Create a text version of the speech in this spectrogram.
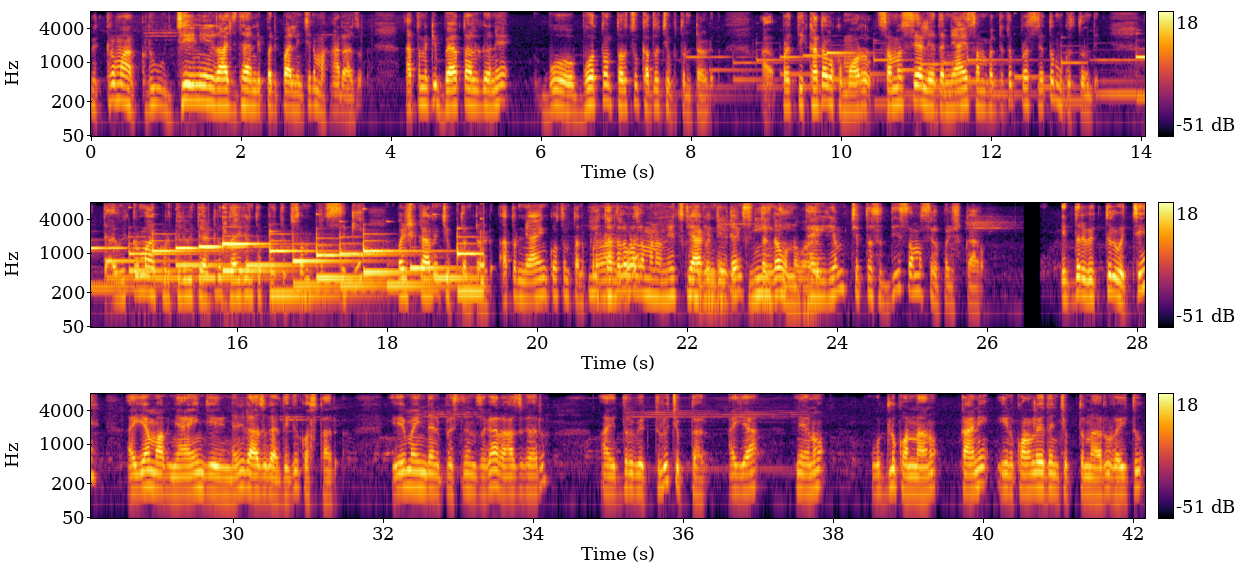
విక్రమార్కుడు ఉజ్జయిని రాజధానిని పరిపాలించిన మహారాజు. అతనికి బేతాళుడు అనే భూ భూతం తరచూ కథలు చెబుతుంటాడు. ప్రతి కథ ఒక మోరల్ సమస్య లేదా న్యాయ సంబంధిత ప్రశ్నతో ముగుస్తుంది. విక్రమార్కుడు తెలివితేటలు ధైర్యంతో ప్రతి సమస్యకి పరిష్కారం చెప్తుంటాడు అతను న్యాయం కోసం తన ఈ కథల వల్ల మనం త్యాగం నేర్చుకునేది చేయడానికి సిద్ధంగా ఉన్నవాడు. ధైర్యం చిత్తశుద్ధి సమస్యల పరిష్కారం. ఇద్దరు వ్యక్తులు వచ్చి అయ్యా మాకు న్యాయం చేయండి అని రాజుగారి దగ్గరికి వస్తారు. ఏమైందని ప్రశ్నించగా రాజుగారు ఆ ఇద్దరు వ్యక్తులు చెప్తారు. అయ్యా నేను వడ్లు కొన్నాను కానీ ఈయన కొనలేదని చెప్తున్నారు రైతు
